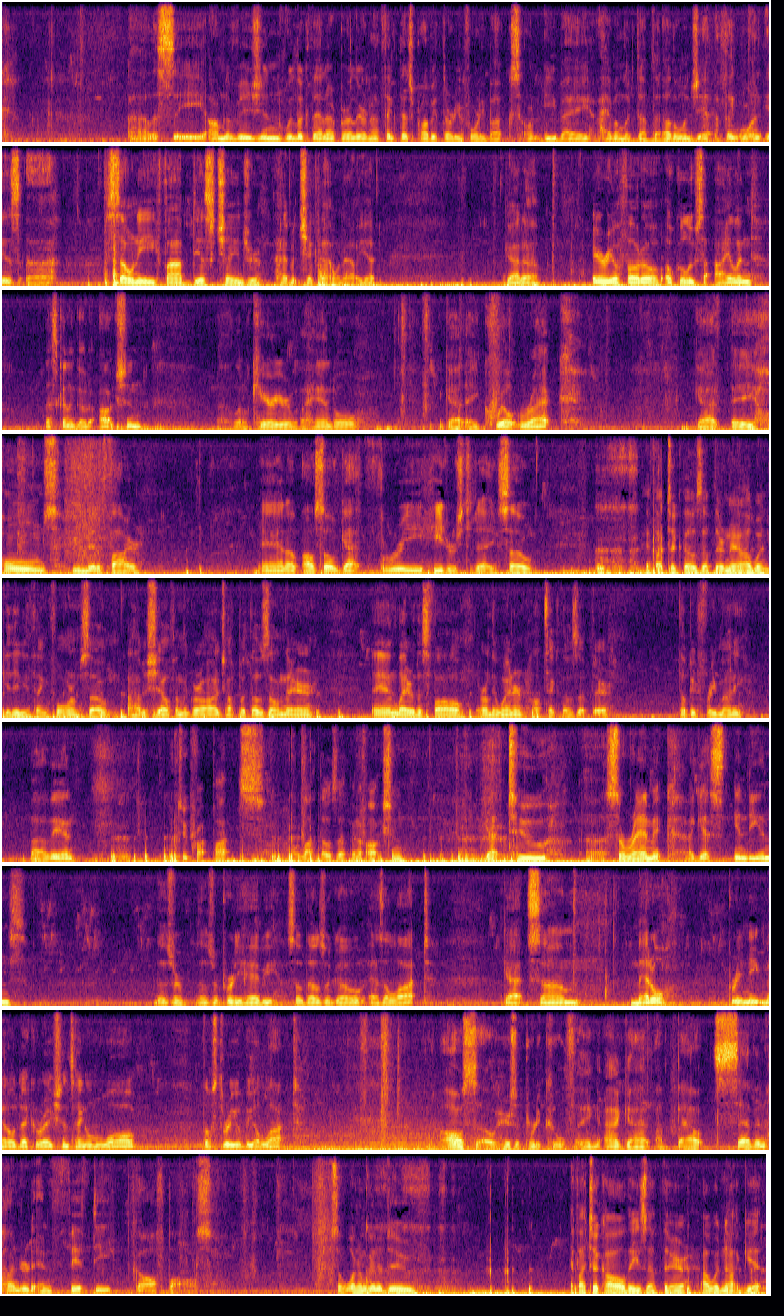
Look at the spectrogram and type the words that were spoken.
Let's see, Omnivision. We looked that up earlier, and I think that's probably 30 or 40 bucks on eBay. I haven't looked up the other ones yet. I think one is a Sony 5 disc changer. I haven't checked that one out yet. Got a aerial photo of Okaloosa Island. That's going to go to auction A little carrier with a handle. We got a quilt rack. Got a Holmes humidifier. And I've also got three heaters today. So if I took those up there now, I wouldn't get anything for them. So I have a shelf in the garage. I'll put those on there. And later this fall, early winter, I'll take those up there. They'll be free money by then two crock pots. I'll lock those up in an auction. Got two uh, ceramic, I guess, Indians. Those are those are pretty heavy, so those will go as a lot. Got some metal, pretty neat metal decorations hang on the wall. Those three will be a lot. Also, here's a pretty cool thing. I got about 750 golf balls. So what I'm going to do, if I took all these up there, I would not get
